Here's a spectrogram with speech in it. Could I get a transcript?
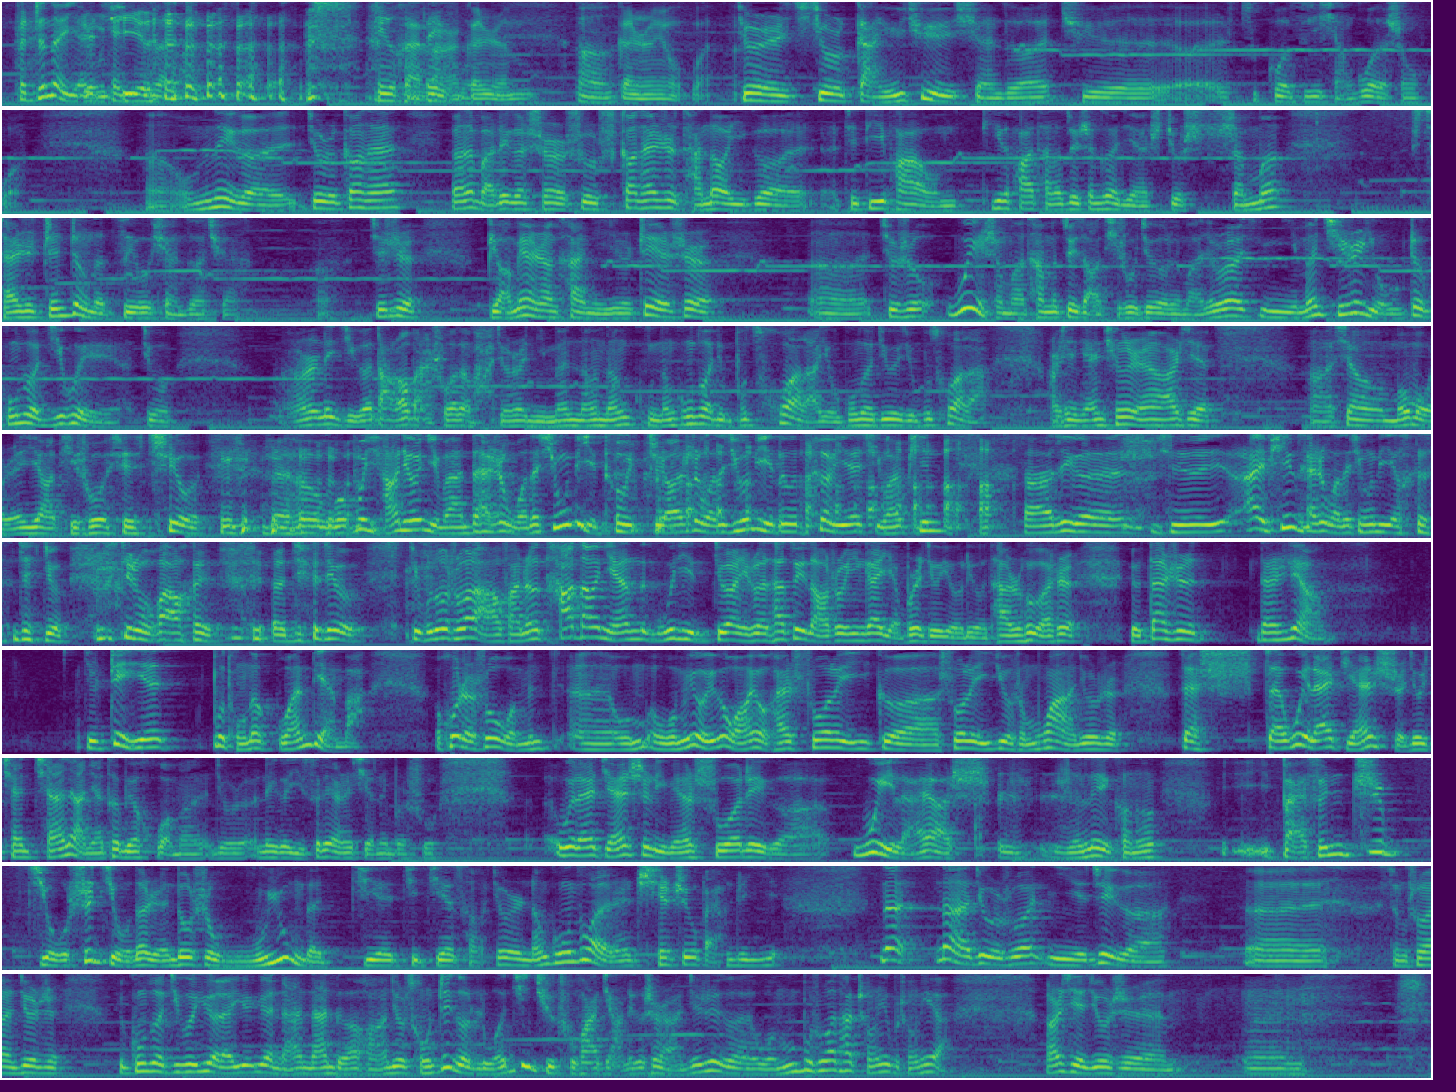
他真的也是天津的，这个很佩服。跟人嗯，跟人有关。就是就是敢于去选择去、呃、去过自己想过的生活。嗯，我们那个就是刚才刚才把这个事儿说，刚才是谈到一个这第一趴，我们第一趴谈到最深刻一件事，就是什么才是真正的自由选择权啊？就是表面上看你就是这也是。呃，就是为什么他们最早提出九九六嘛？就是说你们其实有这工作机会，就反正那几个大老板说的吧，就是你们能能能工作就不错了，有工作机会就不错了，而且年轻人，而且啊，像某某人一样提出，只有，呃，我不强求你们，但是我的兄弟都，只要是我的兄弟都特别喜欢拼，啊，这个爱拼才是我的兄弟，这种这种话，呃，就就就不多说了啊。反正他当年估计就像你说，他最早时候应该也不是九九六，他如果是，但是但是这样，就这些不同的观点吧。或者说我们，嗯，我们我们有一个网友还说了一个说了一句什么话呢？就是在在未来简史，就是前前两年特别火嘛，就是那个以色列人写那本书《未来简史》里面说，这个未来啊，是人类可能百分之九十九的人都是无用的阶阶阶层，就是能工作的人其实只有百分之一。那那就是说你这个，呃。怎么说呢？就是工作机会越来越越难难得，好像就是从这个逻辑去出发讲这个事儿啊。就这个，我们不说它成立不成立啊，而且就是，嗯，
